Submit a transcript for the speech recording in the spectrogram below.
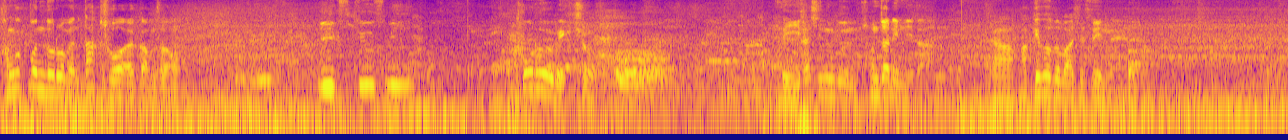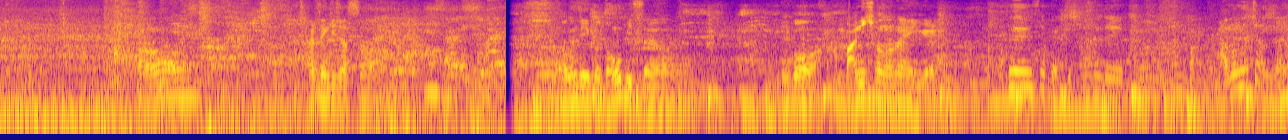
한국 분들 오면 딱 좋아할 감성. Excuse me. 토르 맥주. 근데 일하시는 분 손자리입니다. 야 밖에서도 마실 수 있네 잘생기셨어. 아 근데 이거 너무 비싸요. 이거 한 12,000원에 이게. 카페에서 맥주 파는데 한 만원 하지 않나요?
